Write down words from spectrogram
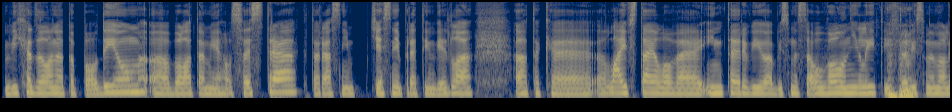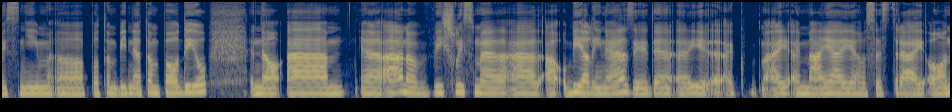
vychádzala na to pódium, e, bola tam jeho sestra, ktorá s ním tesne predtým viedla také lifestyleové interview, aby sme sa uvoľnili, tí, uh-huh. ktorí sme mali s ním potom byť na tom pódiu. No a, a áno, vyšli sme a, a objali nás, jeden, je, aj, aj Maja, jeho sestra, aj on,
